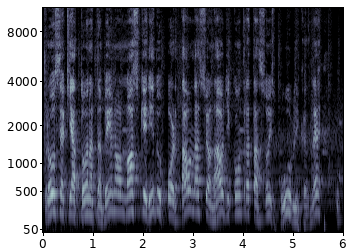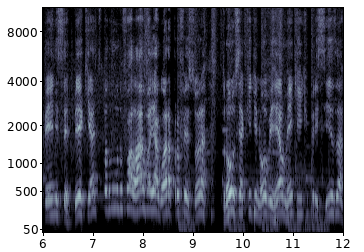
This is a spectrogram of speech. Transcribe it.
trouxe aqui à tona também o nosso querido Portal Nacional de Contratações Públicas, né? O PNCP, que antes todo mundo falava e agora a professora trouxe aqui de novo, e realmente a gente precisa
